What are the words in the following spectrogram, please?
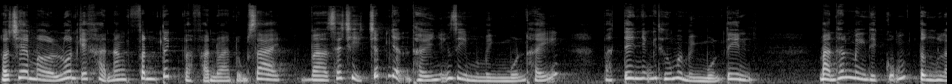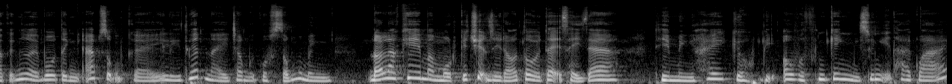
Nó che mờ luôn cái khả năng phân tích và phán đoán đúng sai, và sẽ chỉ chấp nhận thấy những gì mà mình muốn thấy và tin những cái thứ mà mình muốn tin bản thân mình thì cũng từng là cái người vô tình áp dụng cái lý thuyết này trong cái cuộc sống của mình. Đó là khi mà một cái chuyện gì đó tồi tệ xảy ra thì mình hay, kiểu, bị overthinking, mình suy nghĩ thái quá ấy.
